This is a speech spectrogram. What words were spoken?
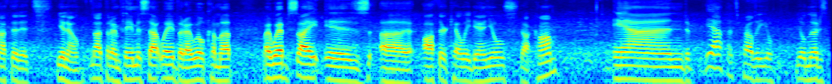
Not that it's, you know, not that I'm famous that way, but I will come up. My website is uh, authorkellydaniels.com. And yeah, that's probably, you'll, you'll notice.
